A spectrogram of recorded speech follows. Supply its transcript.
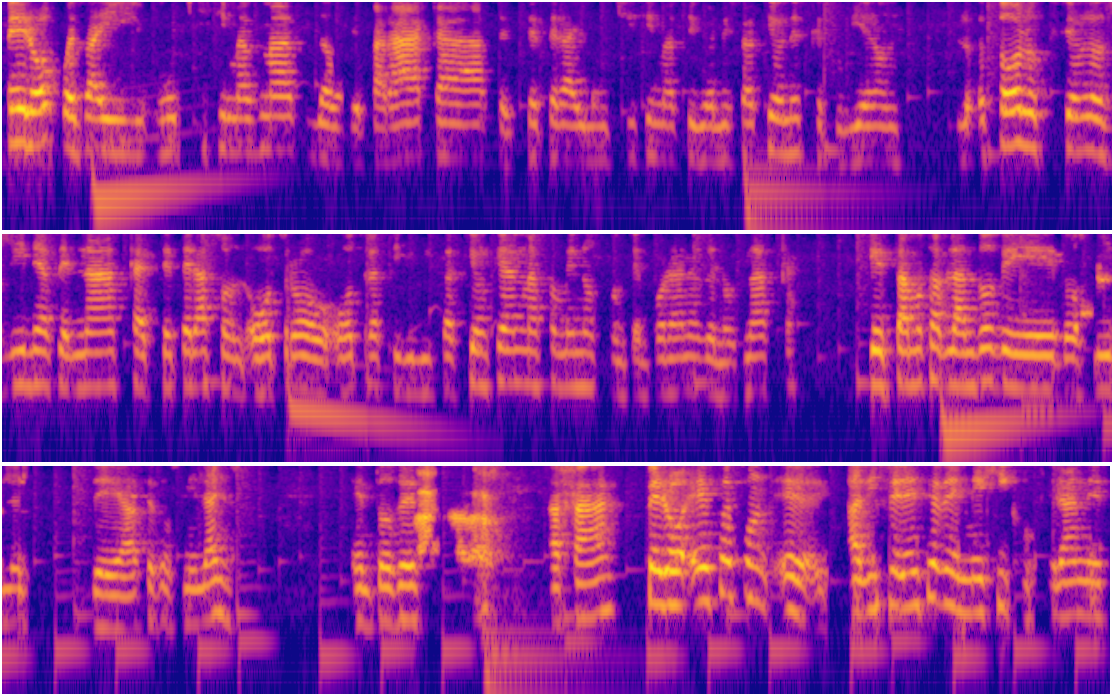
pero pues hay muchísimas más, los de Paracas, etcétera, hay muchísimas civilizaciones que tuvieron, todos los que hicieron las líneas de Nazca, etcétera, son otro, otra civilización que eran más o menos contemporáneos de los Nazca, que estamos hablando de 2000, de hace 2000 años. Entonces, ah, ajá, pero estas son, eh, a diferencia de México, que, eran, eh,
